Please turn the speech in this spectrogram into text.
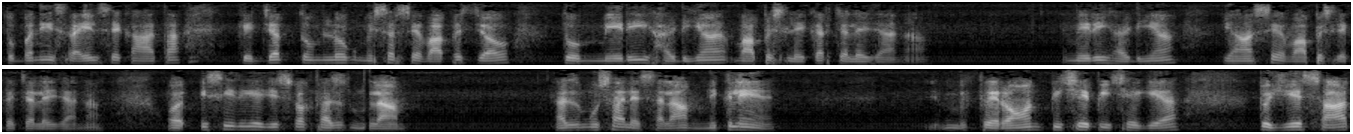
تو بنی اسرائیل سے کہا تھا کہ جب تم لوگ مصر سے واپس جاؤ تو میری ہڈیاں واپس لے کر چلے جانا۔ میری ہڈیاں یہاں سے واپس لے کر چلے جانا۔ اور اسی لیے جس وقت حضرت غلام حضرت موسیٰ علیہ السلام نکلے ہیں فرون پیچھے پیچھے گیا۔ تو یہ سات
